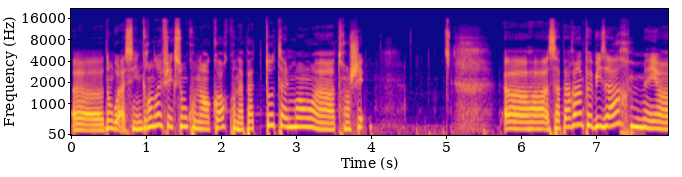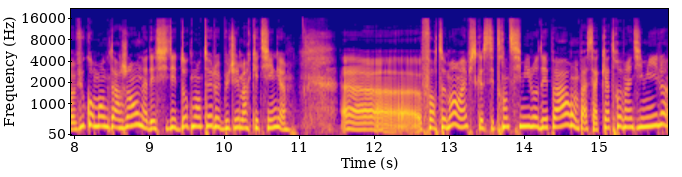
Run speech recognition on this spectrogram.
donc voilà, c'est une grande réflexion qu'on a encore, qu'on n'a pas totalement tranchée. Euh, ça paraît un peu bizarre, mais euh, vu qu'on manque d'argent, on a décidé d'augmenter le budget marketing euh, fortement, hein, puisque c'était 36 000 au départ, on passe à 90 000.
